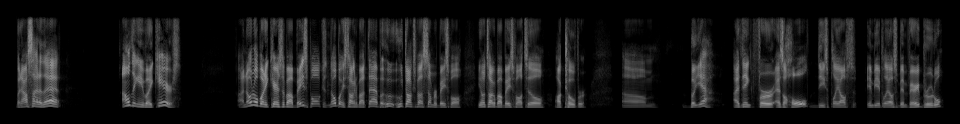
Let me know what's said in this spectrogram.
But outside of that, I don't think anybody cares. I know nobody cares about baseball because nobody's talking about that. But who who talks about summer baseball? You don't talk about baseball till October. Um, but yeah, I think for as a whole, these playoffs, NBA playoffs, have been very brutal.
